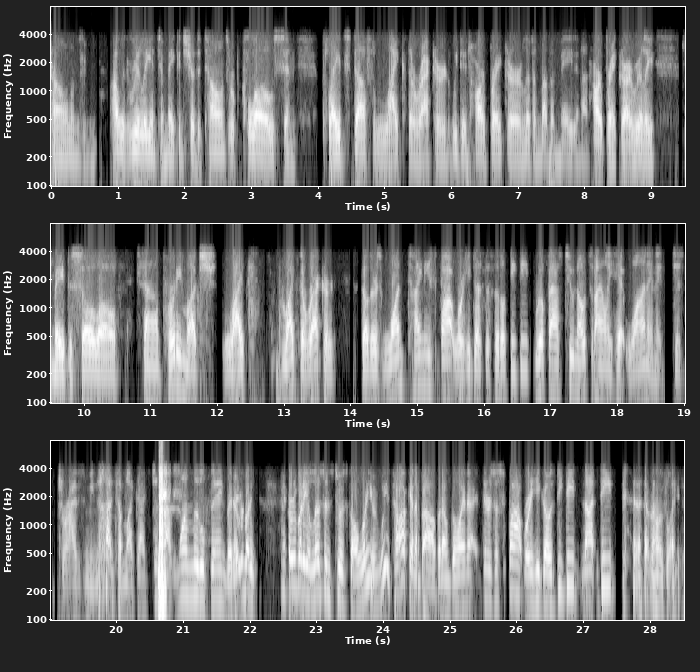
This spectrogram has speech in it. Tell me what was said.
tones. And I was really into making sure the tones were close and played stuff like the record. We did Heartbreaker, Live and Love and Maiden on Heartbreaker. I really made the solo sound pretty much like like the record. So there's one tiny spot where he does this little deep deep real fast two notes and I only hit one and it just drives me nuts. I'm like, I just got one little thing, but everybody everybody who listens to us going, What are you what are you talking about? But I'm going, there's a spot where he goes deep deep, not deep and I was like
